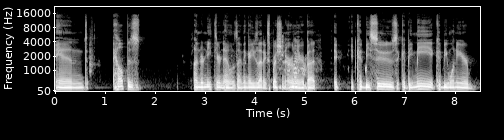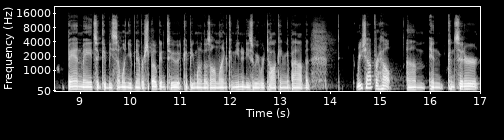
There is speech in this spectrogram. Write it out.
and help is underneath your nose. I think I used that expression earlier, but it, it could be Suze, it could be me, it could be one of your bandmates, it could be someone you've never spoken to, it could be one of those online communities we were talking about. But reach out for help um, and consider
